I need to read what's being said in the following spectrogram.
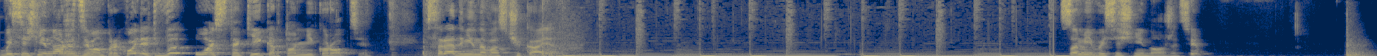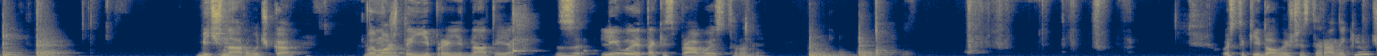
Висічні ножиці вам приходять в ось такій картонній коробці. Всередині на вас чекає. Самі висічні ножиці. Бічна ручка. Ви можете її приєднати як з лівої, так і з правої сторони. Ось такий довгий шестигранний ключ.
